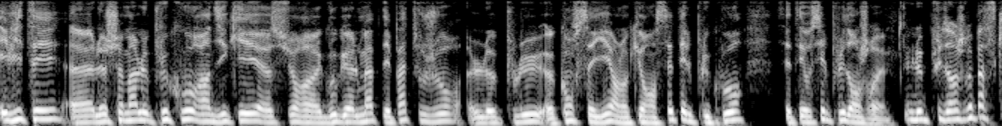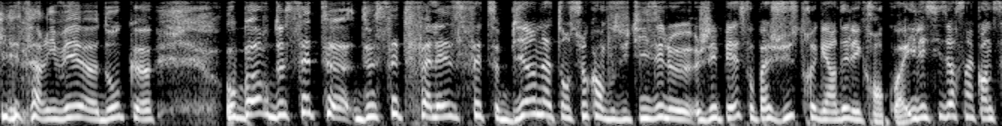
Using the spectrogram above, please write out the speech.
évitez euh, le chemin le plus court indiqué euh, sur euh, Google Maps n'est pas toujours le plus euh, conseillé. En l'occurrence, c'était le plus court, c'était aussi le plus dangereux. Le plus dangereux parce qu'il est arrivé euh, donc euh, au bord de cette de cette falaise. Faites bien attention quand vous utilisez le GPS. Faut pas juste regarder l'écran quoi. Il est 6h57.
